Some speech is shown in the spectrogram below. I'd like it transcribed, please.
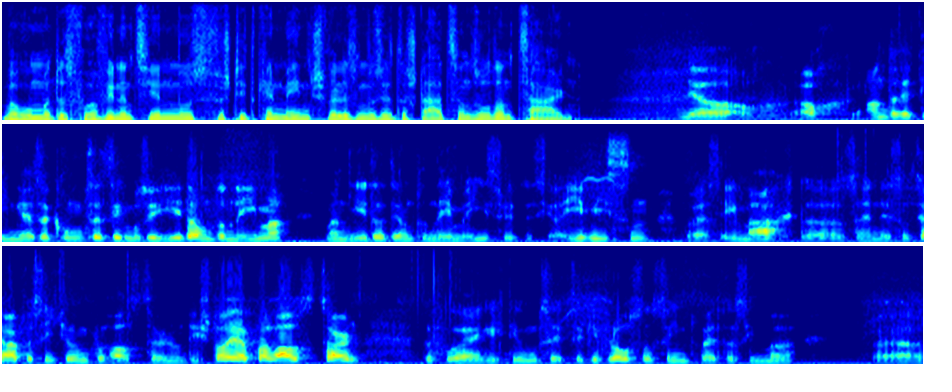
Warum man das vorfinanzieren muss, versteht kein Mensch, weil es muss ja der Staat so und so dann zahlen. Ja, auch, auch andere Dinge. Also grundsätzlich muss ja jeder Unternehmer, ich meine, jeder, der Unternehmer ist, wird es ja eh wissen, weil er es eh macht, äh, seine Sozialversicherung vorauszahlen und die Steuer vorauszahlen, bevor eigentlich die Umsätze geflossen sind, weil das immer äh,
